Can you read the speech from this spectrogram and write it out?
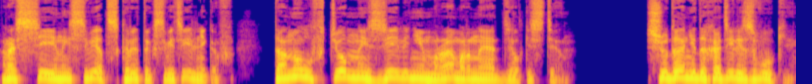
Рассеянный свет скрытых светильников тонул в темной зелени мраморной отделки стен. Сюда не доходили звуки,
